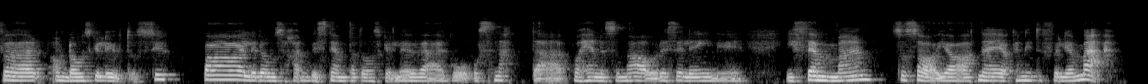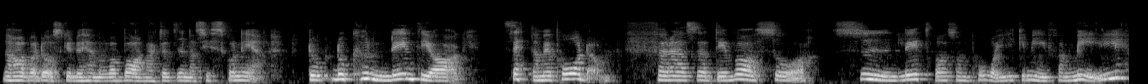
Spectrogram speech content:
För om de skulle ut och supa eller de hade bestämt att de skulle iväg och, och snatta på hennes och Mauritz eller in i, i femman så sa jag att nej, jag kan inte följa med. Jaha, vadå? då ska du hem och vara barnvakt åt dina syskon igen? Då, då kunde inte jag sätta mig på dem. För alltså det var så synligt vad som pågick i min familj.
